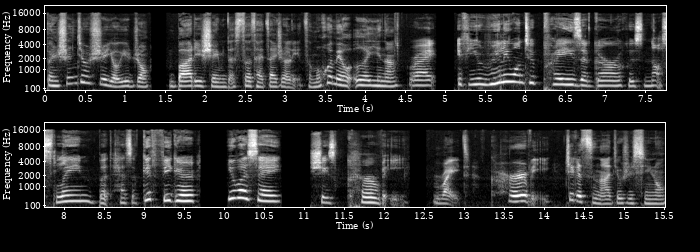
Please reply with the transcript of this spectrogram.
本身就是有一种 body shame 的色彩在这里，怎么会没有恶意呢？Right? If you really want to praise a girl who's not slim but has a good figure, you would say she's curvy. Right, curvy 这个词呢，就是形容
